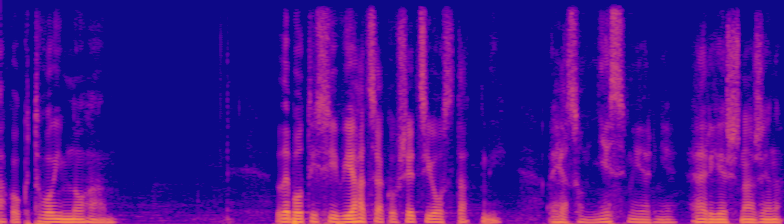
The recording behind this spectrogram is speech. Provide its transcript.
ako k tvojim nohám. Lebo ty si viac ako všetci ostatní. A ja som nesmierne hriešná žena.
